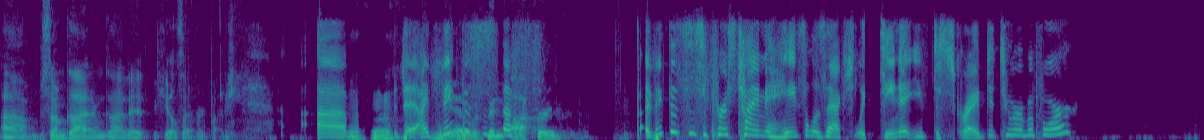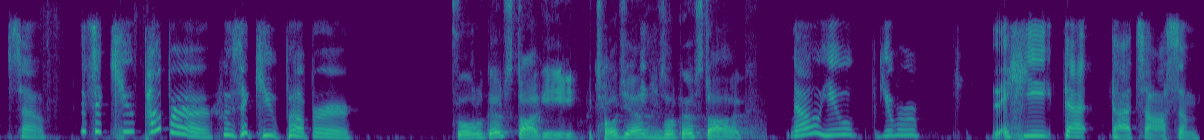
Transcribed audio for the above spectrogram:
Um, so I'm glad. I'm glad it heals everybody. Uh, Mhm. I think Yeah, this have is been the. awkward. I think this is the first time Hazel has actually seen it. You've described it to her before. So it's a cute pupper. Who's a cute pupper? It's a little ghost doggy. We told you it was a little ghost dog. No, you you were he that that's awesome.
